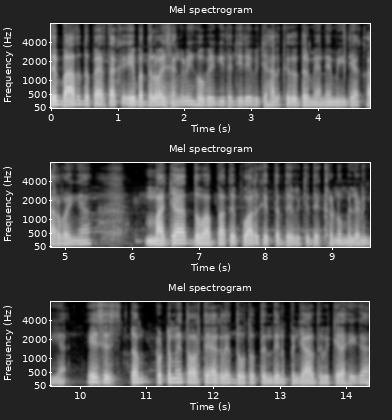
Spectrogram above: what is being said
ਤੇ ਬਾਅਦ ਦੁਪਹਿਰ ਤੱਕ ਇਹ ਬੱਦਲਬਾਈ ਸੰਘਣੀ ਹੋਵੇਗੀ ਤੇ ਜਿਹਦੇ ਵਿੱਚ ਹਲਕੇ ਤੋਂ ਦਰਮਿਆਨੇ ਮੀਂਹ ਦੀਆਂ ਕਾਰਵਾਈਆਂ ਮਾਝਾ, ਦੁਆਬਾ ਤੇ ਪੁਆਧ ਖੇਤਰ ਦੇ ਵਿੱਚ ਦੇਖਣ ਨੂੰ ਮਿਲਣਗੀਆਂ। ਇਹ ਸਿਸਟਮ ਟੁੱਟਵੇਂ ਤੌਰ ਤੇ ਅਗਲੇ 2 ਤੋਂ 3 ਦਿਨ ਪੰਜਾਬ ਦੇ ਵਿੱਚ ਰਹੇਗਾ।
